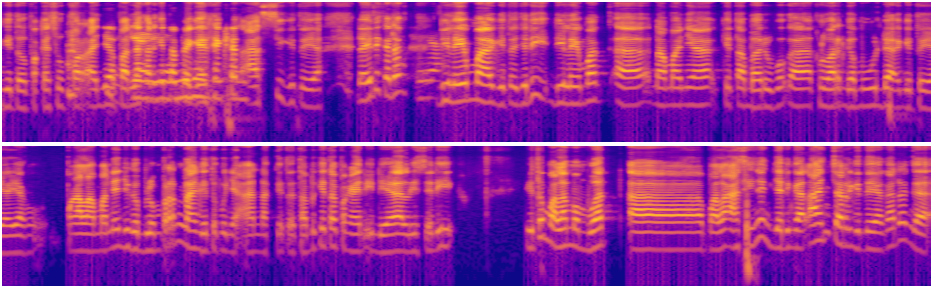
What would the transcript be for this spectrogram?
gitu pakai support aja padahal yeah, kan kita yeah, pengennya kan asik gitu ya nah ini kadang yeah. dilema gitu jadi dilema uh, namanya kita baru uh, keluarga muda gitu ya yang pengalamannya juga belum pernah gitu punya anak gitu tapi kita pengen idealis jadi itu malah membuat uh, malah aslinya jadi nggak lancar gitu ya karena nggak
